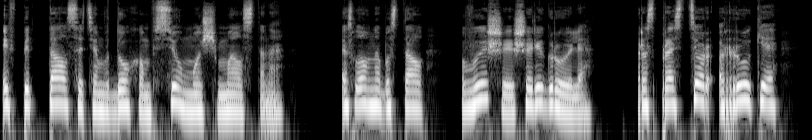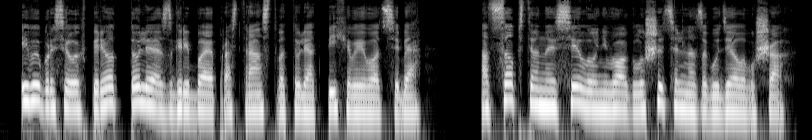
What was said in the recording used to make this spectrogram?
и впитал с этим вдохом всю мощь Мелстона и словно бы стал выше и шире Гройля, распростер руки и выбросил их вперед, то ли сгребая пространство, то ли отпихивая его от себя. От собственной силы у него оглушительно загудело в ушах.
